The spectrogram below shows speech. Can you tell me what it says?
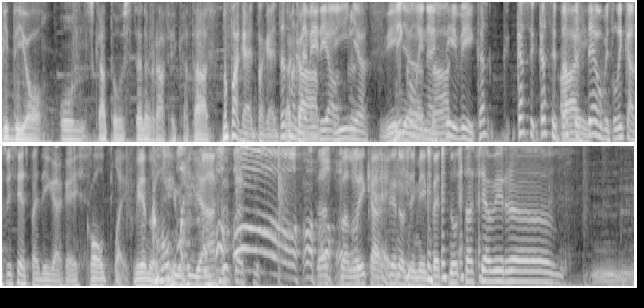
video un skatuves scenogrāfiju kā tādu. Nu, pagaidi, pagaidi. Tad tā man te ir jāsaka, Nikolīnai nāk... CV. Kas, kas, ir, kas ir tas, Ai. kas tev vis likās visiespaidīgākais? Coldplay. Viennozīmīgi. Jā, nu, tas, tas man likās viennozīmīgi. Bet nu, tas jau ir. Uh,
